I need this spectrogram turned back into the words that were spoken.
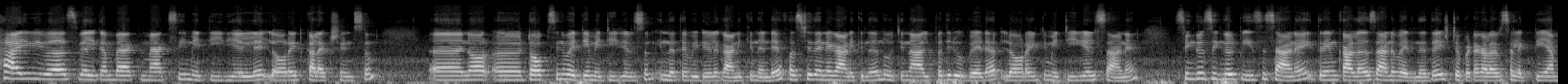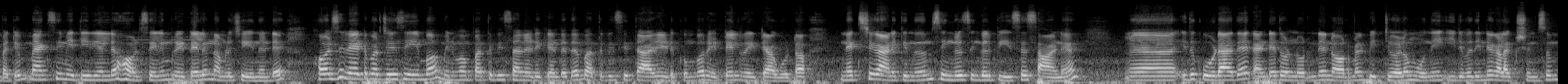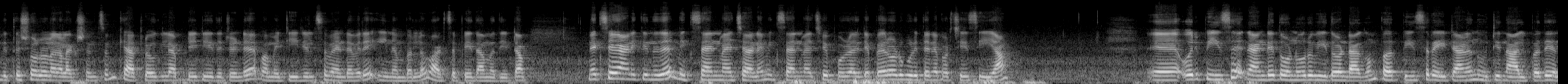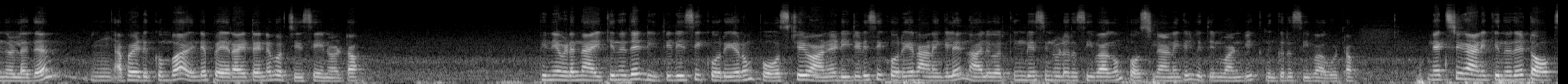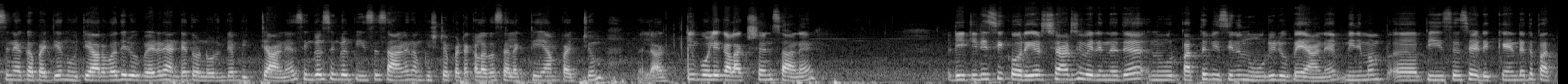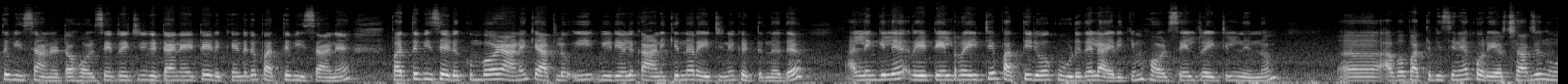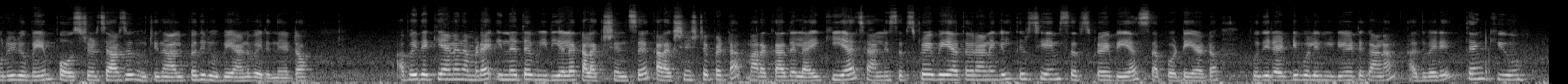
Hi viewers welcome back maxi മെറ്റീരിയലിൽ ലോറൈറ്റ് കളക്ഷൻസും ടോപ്സിന് പറ്റിയ മെറ്റീരിയൽസും ഇന്നത്തെ വീഡിയോയിൽ കാണിക്കുന്നുണ്ട്. ഫസ്റ്റ് തന്നെ കാണിക്കുന്നത് നൂറ്റി നാൽപ്പത് രൂപയുടെ ലോറൈറ്റ് മെറ്റീരിയൽസ് ആണ്. സിംഗിൾ സിംഗിൾ പീസസ് ആണ്. ഇത്രയും കളേഴ്സ് ആണ് വരുന്നത്. ഇഷ്ടപ്പെട്ട കളർ സെലക്ട് ചെയ്യാൻ പറ്റും. മാക്സി മെറ്റീരിയലിന്റെ ഹോൾസെയിലും റീറ്റെയിലും നമ്മൾ ചെയ്യുന്നുണ്ട്. ഹോൾസെയിലായിട്ട് പർച്ചേസ് ചെയ്യുമ്പോൾ മിനിമം പത്ത് പീസാണ് എടുക്കേണ്ടത്. പത്ത് പീസിൽ താഴെ എടുക്കുമ്പോൾ റീറ്റെയിൽ റേറ്റ് ആകും കേട്ടോ. നെക്സ്റ്റ് കാണിക്കുന്നതും സിംഗിൾ സിംഗിൾ പീസസ് ആണ്. ഇത് കൂടാതെ രണ്ട് തൊണ്ണൂറിന്റെ നോർമൽ ബിറ്റുകളും മൂന്ന് ഇരുപതിന്റെ കളക്ഷൻസും വിത്ത് ഷോളുള്ള കളക്ഷൻസും കാറ്റലോഗിൽ അപ്ഡേറ്റ് ചെയ്തിട്ടുണ്ട്. അപ്പോൾ മെറ്റീരിയൽസ് വേണ്ടവർ ഈ നമ്പറിൽ വാട്സപ്പ് ചെയ്താൽ മതി കേട്ടോ നെക്സ്റ്റ് കാണിക്കുന്നത് മിക്സ് ആൻഡ് മാച്ച് ആണ്. മിക്സ് ആൻഡ് മാച്ച് എപ്പോഴും അതിന്റെ പേരോട് കൂടി തന്നെ പർച്ചേസ് ചെയ്യാം. ഒരു പീസ് രണ്ട് തൊണ്ണൂറ് വീതം ഉണ്ടാകും. പെർ പീസ് റേറ്റ് ആണ് നൂറ്റി നാൽപ്പത് എന്നുള്ളത് അപ്പോൾ എടുക്കുമ്പോൾ അതിന്റെ പേരായിട്ട് തന്നെ പർച്ചേസ് ചെയ്യണം കേട്ടോ പിന്നെ ഇവിടെ നിന്ന് അയക്കുന്നത് ഡി ടി ഡി സി കൊറിയറും പോസ്റ്റിലുമാണ് D T D C courier ആണെങ്കിൽ നാല് വർക്കിംഗ് ഡേയ്സിന്റെ ഉള്ളിൽ റിസീവ് ആകും. പോസ്റ്റിലാണെങ്കിൽ വിത്തിൻ വൺ വീക്ക് നിങ്ങൾക്ക് റിസീവ് ആകും കേട്ടോ നെക്സ്റ്റ് കാണിക്കുന്നത് ടോപ്സിനൊക്കെ പറ്റിയ നൂറ്റി അറുപത് രൂപയുടെ രണ്ട് തൊണ്ണൂറിന്റെ ബിറ്റാണ് സിംഗിൾ സിംഗിൾ പീസസ് ആണ്. നമുക്ക് ഇഷ്ടപ്പെട്ട കളർ സെലക്ട് ചെയ്യാൻ പറ്റും. നല്ല അടിപൊളി കളക്ഷൻസ് ആണ്. D T D C courier charge വരുന്നത് നൂറ് പത്ത് പീസിന് നൂറ് രൂപയാണ്. മിനിമം പീസസ് എടുക്കേണ്ടത് പത്ത് പീസാണ് കേട്ടോ ഹോൾസെയിൽ റേറ്റിന് കിട്ടാനായിട്ട് എടുക്കേണ്ടത് പത്ത് പീസാണ് പത്ത് പീസ് എടുക്കുമ്പോഴാണ് കാറ്റലോ ഈ വീഡിയോയിൽ കാണിക്കുന്ന റേറ്റിന് കിട്ടുന്നത്. അല്ലെങ്കിൽ റീറ്റെയിൽ റേറ്റ് പത്ത് രൂപ കൂടുതലായിരിക്കും ഹോൾസെയിൽ റേറ്റിൽ നിന്നും. അപ്പോൾ പത്ത് പീസിന് കൊറിയർ ചാർജ് നൂറ് രൂപയും പോസ്റ്റൽ ചാർജ് നൂറ്റി നാൽപ്പത് രൂപയാണ് വരുന്നത് കേട്ടോ. അപ്പോൾ ഇതൊക്കെയാണ് നമ്മുടെ ഇന്നത്തെ വീഡിയോയിലെ കളക്ഷൻസ് കളക്ഷൻ ഇഷ്ടപ്പെട്ട മറക്കാതെ ലൈക്ക് ചെയ്യുക. ചാനൽ സബ്സ്ക്രൈബ് ചെയ്യാത്തവരാണെങ്കിൽ തീർച്ചയായും സബ്സ്ക്രൈബ് ചെയ്യുക സപ്പോർട്ട് ചെയ്യുക കേട്ടോ. പുതിയൊരു അടിപൊളി വീഡിയോ ആയിട്ട് കാണാം. അതുവരെ താങ്ക്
